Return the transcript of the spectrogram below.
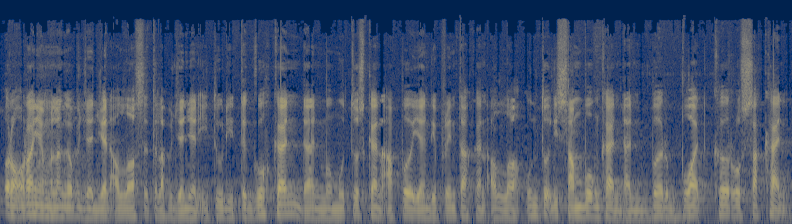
Orang-orang yang melanggar perjanjian Allah setelah perjanjian itu diteguhkan dan memutuskan apa yang diperintahkan Allah untuk disambungkan dan berbuat kerosakan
